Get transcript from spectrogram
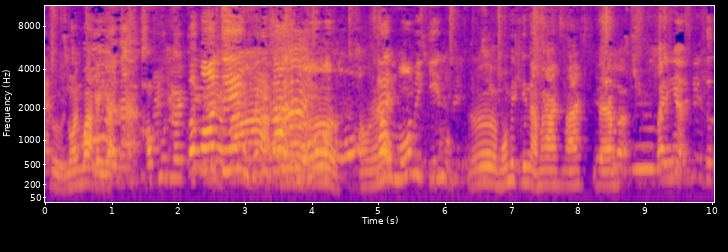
อะเออน้อยว่ากันอีกแล้วเขาพูดเลยก็โม้จริงไม่ได้ได้แต่เอโม้อเอาแล้ใช่วโม้ไม่กิน เออหมูไม่กินอะมาไงมาพี่แบมไปเนี่ยดึก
